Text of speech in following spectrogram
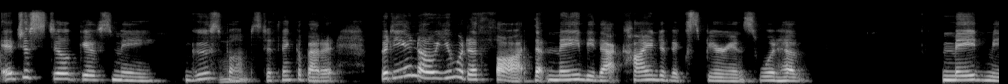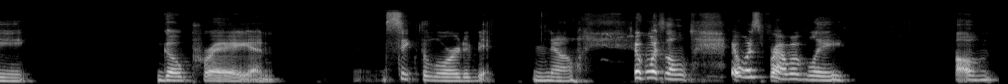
it just still gives me goosebumps mm. to think about it. But you know, you would have thought that maybe that kind of experience would have made me go pray and seek the Lord. No, it was a, it was probably um,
